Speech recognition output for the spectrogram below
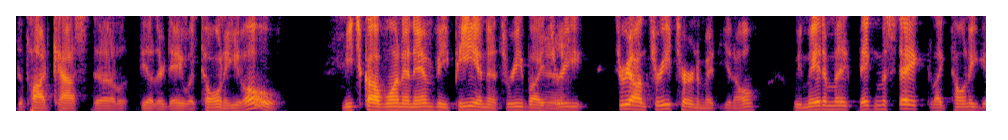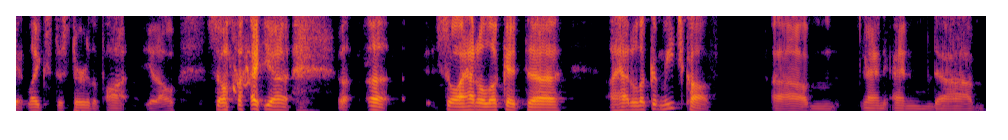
the podcast the, the other day with Tony, oh, Michkov won an MVP in a three by yeah. three, three on three tournament, you know, we made a big mistake. Like Tony get, likes to stir the pot, you know? So I, uh, uh, uh, so I had to look at, uh, I had to look at Michkov. Um, and, and, um,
